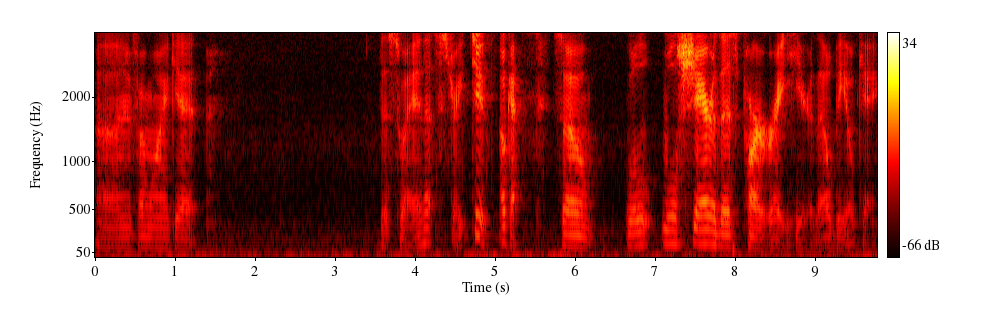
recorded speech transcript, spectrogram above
Uh, if I want to get this way, that's straight too. Okay, so we'll we'll share this part right here. That'll be okay.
